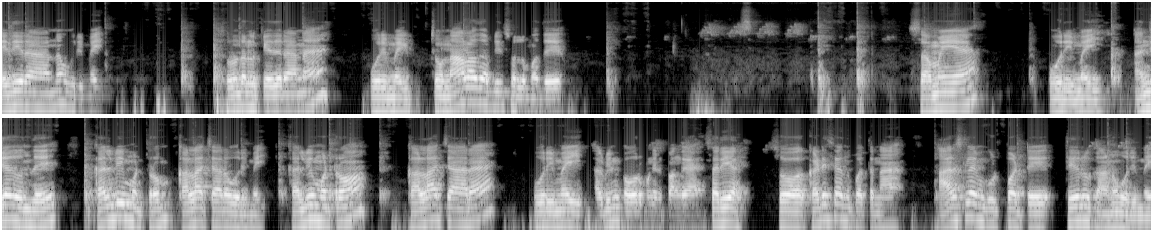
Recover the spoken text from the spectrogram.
எதிரான உரிமை. சுரண்டலுக்கு எதிரான உரிமை. ஸோ நாலாவது அப்படின்னு சொல்லும்போது சமய உரிமை. அஞ்சாவது வந்து கல்வி மற்றும் கலாச்சார உரிமை. கல்வி மற்றும் கலாச்சார உரிமை அப்படின்னு கவர் பண்ணியிருப்பாங்க. சரியா? ஸோ கடைசியாக வந்து பார்த்தோன்னா அரசியலமைப்பு உட்பட்டு தீர்வு காணும் உரிமை.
